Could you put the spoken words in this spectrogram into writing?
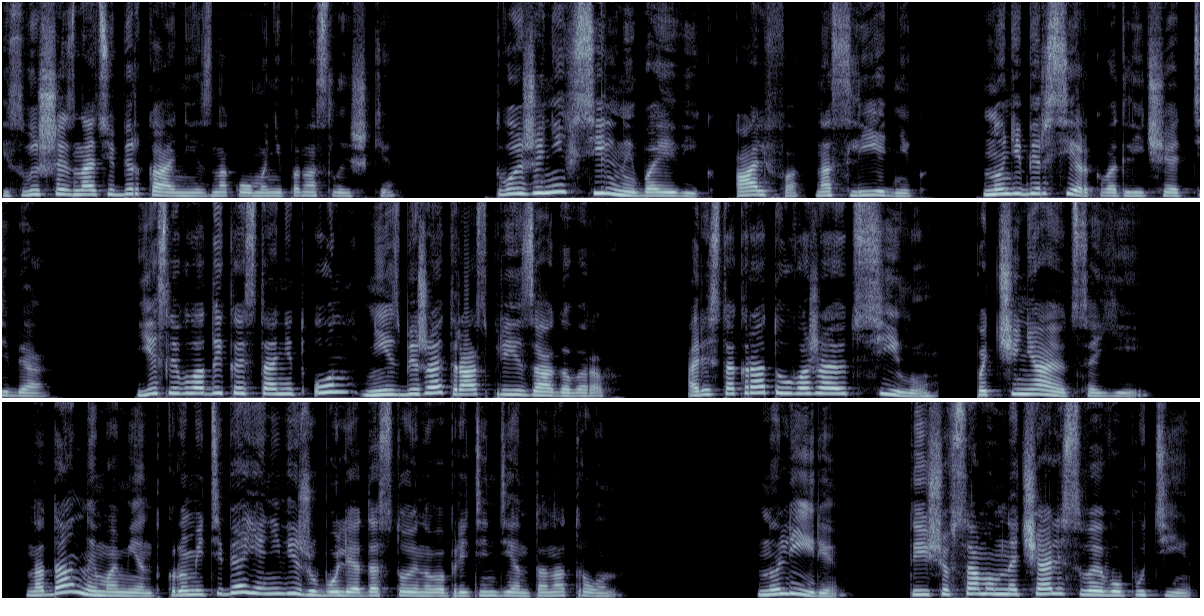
и с высшей знатью Беркании знакома не понаслышке. Твой жених сильный боевик, альфа, наследник, но не берсерк, в отличие от тебя. Если владыкой станет он, не избежать распри и заговоров. Аристократы уважают силу, подчиняются ей. На данный момент, кроме тебя, я не вижу более достойного претендента на трон. Но, Лири, ты еще в самом начале своего пути.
